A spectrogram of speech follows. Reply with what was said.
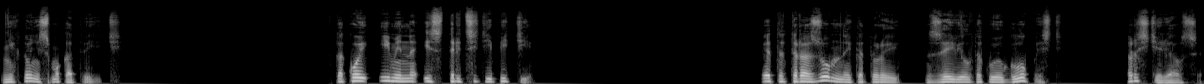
никто не смог ответить в какой именно из 35. Этот разумный, который заявил такую глупость, растерялся.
